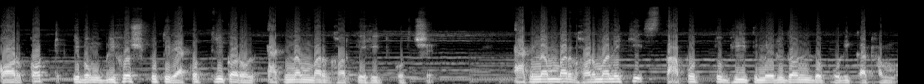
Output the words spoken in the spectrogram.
কর্কট এবং বৃহস্পতির একত্রীকরণ এক নাম্বার ঘরকে হিট করছে। এক নাম্বার ঘর মানে কি? স্থাপত্য ভিত মেরুদণ্ড পরিকাঠামো।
